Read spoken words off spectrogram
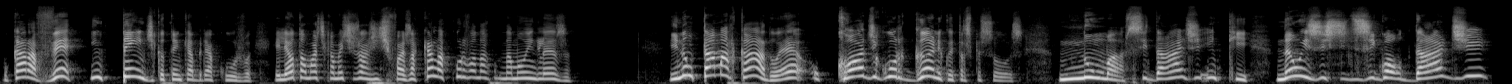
O cara vê, entende que eu tenho que abrir a curva. Ele automaticamente já a gente faz aquela curva na, na mão inglesa. E não está marcado, é o código orgânico entre as pessoas. Numa cidade em que não existe desigualdade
